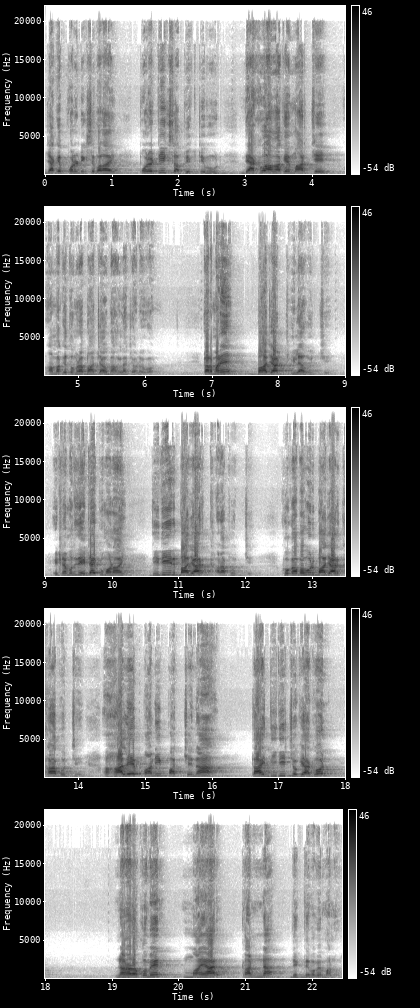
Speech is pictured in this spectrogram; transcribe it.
যাকে পলিটিক্সে বলা হয় পলিটিক্স অফ ভিক্টিমহুড দেখো আমাকে মারছে, আমাকে তোমরা বাঁচাও বাংলা জনগণ। তার মানে বাজার ঢিলা হচ্ছে। এটার মধ্যে এটাই প্রমাণ হয় দিদির বাজার খারাপ হচ্ছে, খোকাবাবুর বাজার খারাপ হচ্ছে, হালে পানি পাচ্ছে না, তাই দিদির চোখে এখন নানা রকমের মায়ার কান্না দেখতে পাবে মানুষ।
